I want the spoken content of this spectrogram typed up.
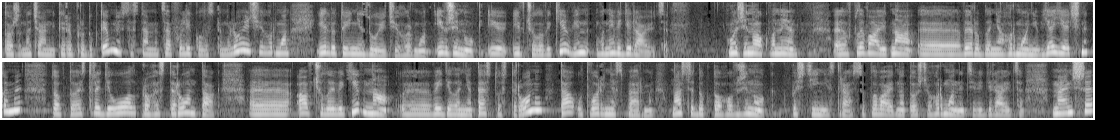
теж начальники репродуктивної системи, це фолікулостимулюючий гормон і лютеїнізуючий гормон. І в жінок, і, в чоловіків він, вони виділяються. У жінок вони е, впливають на е, вироблення гормонів яєчниками, тобто естрадіол, прогестерон, так. Е, а в чоловіків на виділення тестостерону та утворення сперми. Внаслідок того в жінок постійні стреси впливають на те, що гормони ці виділяються менше,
